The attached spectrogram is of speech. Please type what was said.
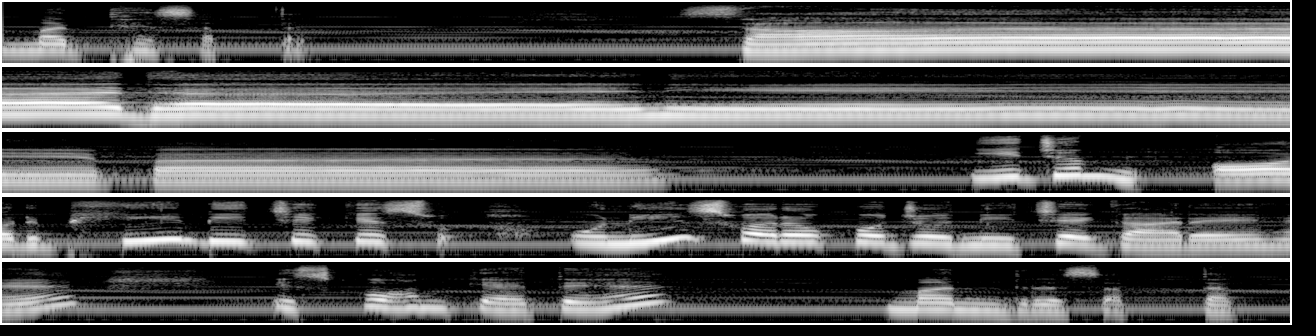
मध्य सप्तक साधनी ये जो और भी नीचे के उन्हीं स्वरों को जो नीचे गा रहे हैं इसको हम कहते हैं मंद्र सप्तक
